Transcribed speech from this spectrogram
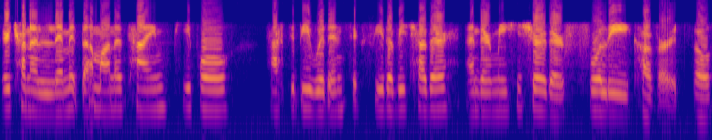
they're trying to limit the amount of time people have to be within six feet of each other, and they're making sure they're fully covered. So,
